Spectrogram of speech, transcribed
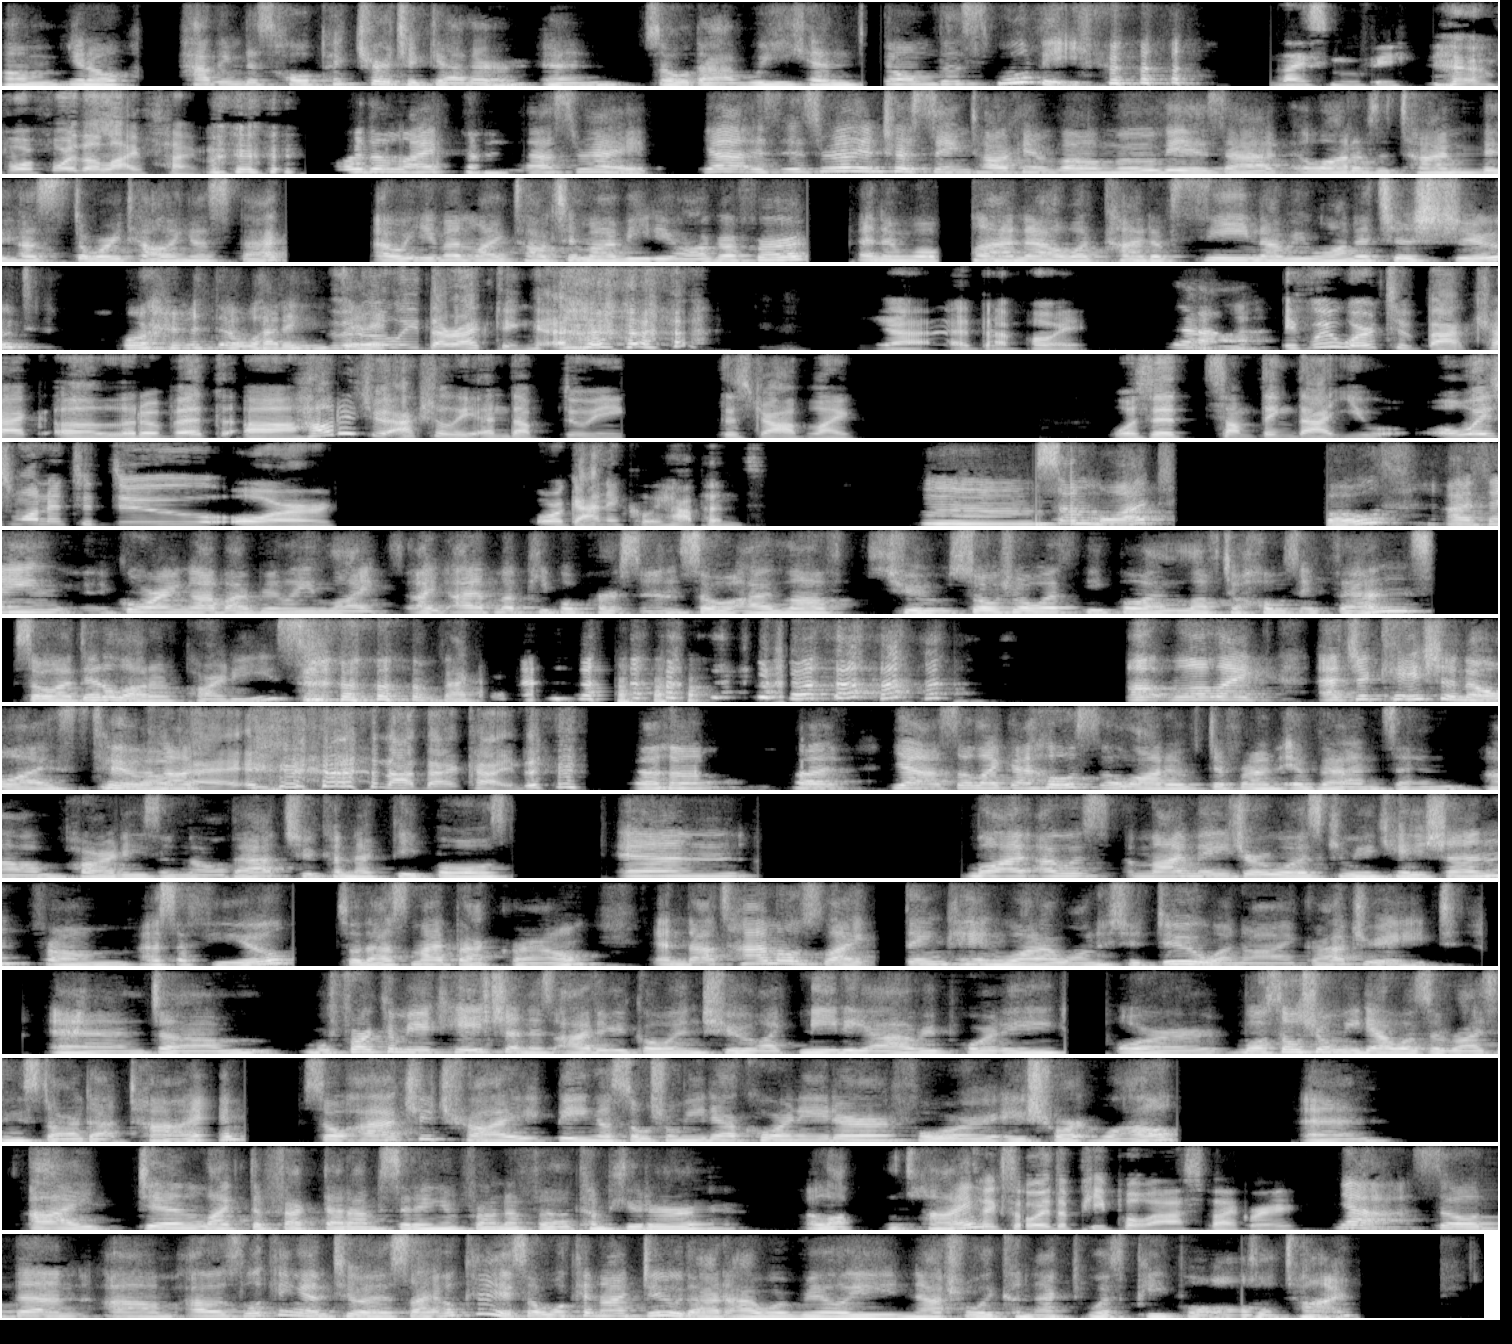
um, you know, having this whole picture together and so that we can film this movie. nice movie for, for the lifetime. for the lifetime. That's right. Yeah, it's, it's really interesting talking about movies that a lot of the time because storytelling aspect. I would even like talk to my videographer and then we'll plan out what kind of scene that we wanted to shoot for the wedding day. Literally directing. yeah, at that point. Yeah. If we were to backtrack a little bit, uh, how did you actually end up doing this job? Like, was it something that you always wanted to do or organically happened? Mm, somewhat both. I think growing up, I really liked, I, I'm a people person. So I love to social with people. I love to host events. So I did a lot of parties back then. uh, well, like educational wise too. Okay. Not, not that kind. uh-huh. But yeah, so like I host a lot of different events and um, parties and all that to connect peoples. And well, I, I was, my major was communication from SFU. So that's my background. And that time I was like thinking what I wanted to do when I graduate. And um, for communication is either you go into like media reporting or well, social media was a rising star at that time. So I actually tried being a social media coordinator for a short while. And I didn't like the fact that I'm sitting in front of a computer a lot of the time. Takes away the people aspect, right? Yeah. So then um, I was looking into it. It's like, okay, so what can I do that I would really naturally connect with people all the time?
